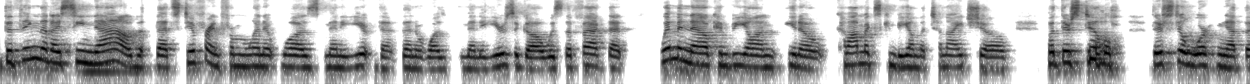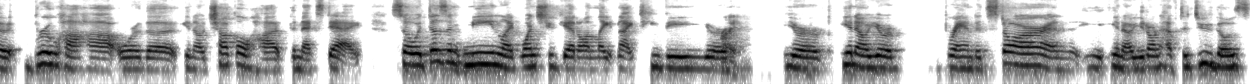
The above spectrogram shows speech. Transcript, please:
The thing that I see now that, that's different from when it was many years than it was many years ago was the fact that women now can be on, you know, comics can be on the Tonight Show but they're still they're still working at the brouhaha or the you know chuckle hut the next day so it doesn't mean like once you get on late night tv you're right. you're you know you're a branded star and you know you don't have to do those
